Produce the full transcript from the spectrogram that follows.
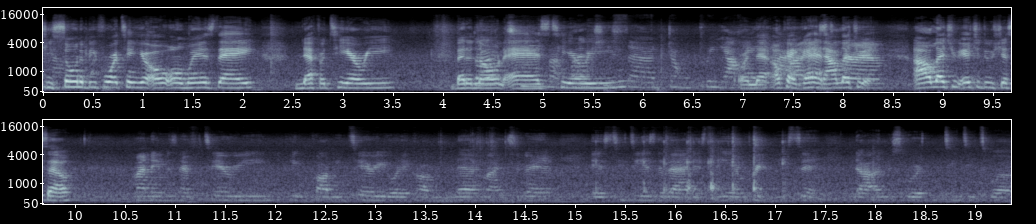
She's soon to be 14 year old on Wednesday. Nefertari. better known as Terry. she "Don't Or here." Na- okay, go ahead. I'll let you. I'll let you introduce yourself. My name is Nefertari. People call me Terry or they call me Neff. My Instagram is TT is the baddest. DM pretty decent. Dot underscore TT12.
